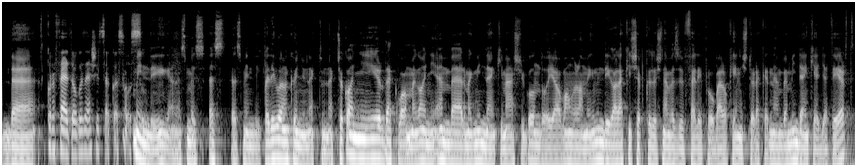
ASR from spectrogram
de... Akkor a feldolgozási szakasz hosszú. Mindig, igen, ez, ez, ez, ez mindig. Pedig olyan könnyűnek tűnnek. Csak annyi érdek van, meg annyi ember, meg mindenki máshogy gondolja, van valami, mindig a legkisebb közös nevező felé próbálok én is törekedni, amiben mindenki egyet ért.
